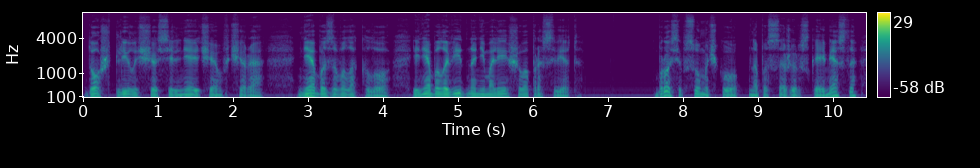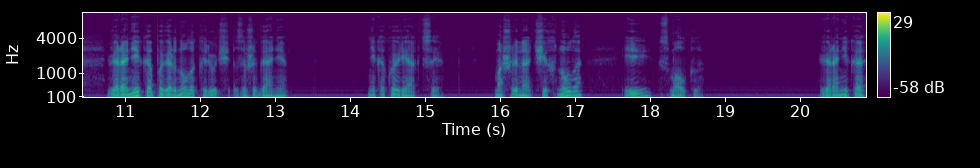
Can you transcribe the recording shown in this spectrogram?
Дождь лил еще сильнее, чем вчера. Небо заволокло, и не было видно ни малейшего просвета. Бросив сумочку на пассажирское место, Вероника повернула ключ зажигания. Никакой реакции. Машина чихнула и смолкла. Вероника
